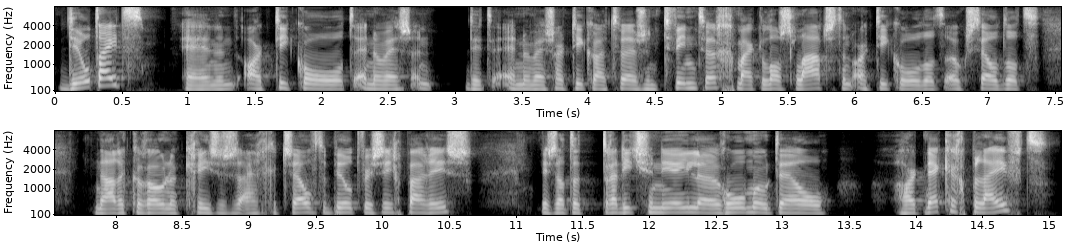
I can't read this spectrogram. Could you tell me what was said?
deeltijd. En een artikel, het NOS, en dit NOS-artikel uit 2020, maar ik las laatst een artikel dat ook stelt dat na de coronacrisis eigenlijk hetzelfde beeld weer zichtbaar is. Is dat het traditionele rolmodel hardnekkig blijft.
